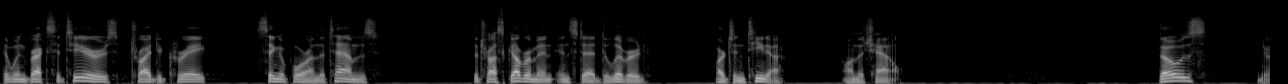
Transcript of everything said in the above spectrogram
that when Brexiteers tried to create Singapore on the Thames, the Truss government instead delivered Argentina on the Channel. Those, yeah,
